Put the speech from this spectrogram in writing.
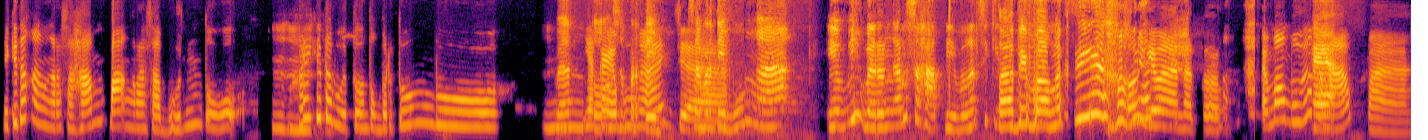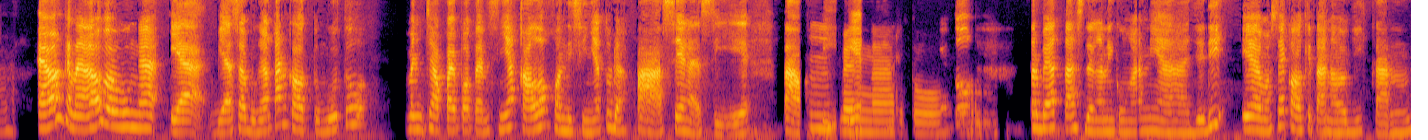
ya kita akan ngerasa hampa, ngerasa buntu. Mm-mm. Makanya kita butuh untuk bertumbuh. Mm. Betul, Ya kayak bunga seperti aja. seperti bunga. Ya, ih barengan sehati banget sih kita. Tadi banget sih. Oh gimana tuh? Emang bunga Kayak- kenapa? Emang kenapa bunga? Ya, biasa bunga kan kalau tumbuh tuh mencapai potensinya kalau kondisinya tuh udah pas ya nggak sih? Tapi Benar tuh. itu terbatas dengan lingkungannya. Jadi ya maksudnya kalau kita analogikan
